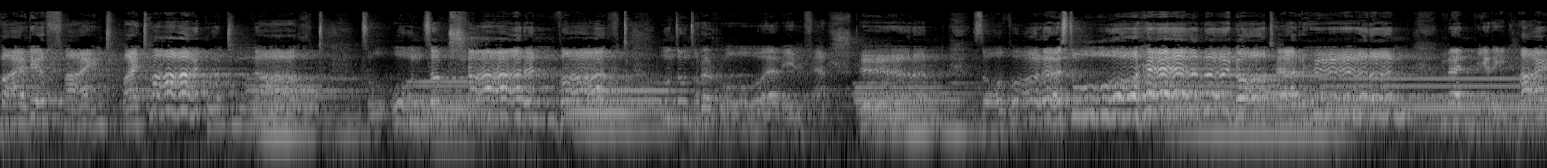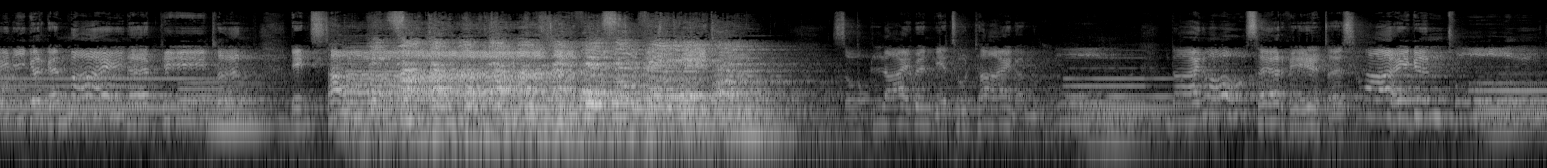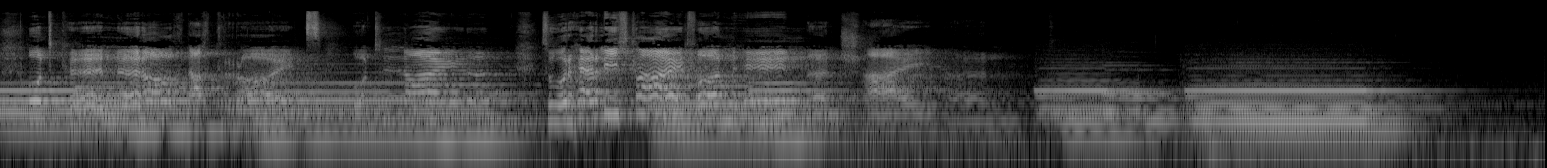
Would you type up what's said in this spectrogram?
Weil der Feind bei Tag und Nacht zu unserem Schaden wacht und unsere Ruhe will verstören, so wollest du, o Herr Gott, erhören, wenn wir in heiliger Gemeinde bieten, den Satan, den auf der Füßen treten. So bleiben wir zu deinem Ruhm, dein auserwähltes Eigentum, und können auch nach Kreuz und Leiden zur Herrlichkeit von scheinen.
